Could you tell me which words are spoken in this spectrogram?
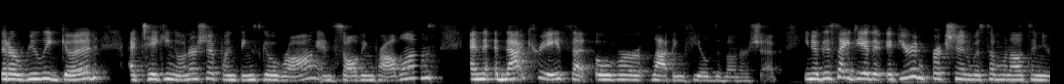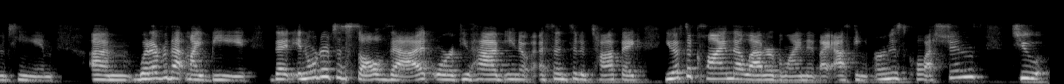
that are really good at taking ownership when things go wrong and solving problems. And, and that creates that overlapping fields of ownership. You know, this idea that if you're in friction with someone else in your team, um, whatever that might be that in order to solve that or if you have you know a sensitive topic you have to climb that ladder of alignment by asking earnest questions to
